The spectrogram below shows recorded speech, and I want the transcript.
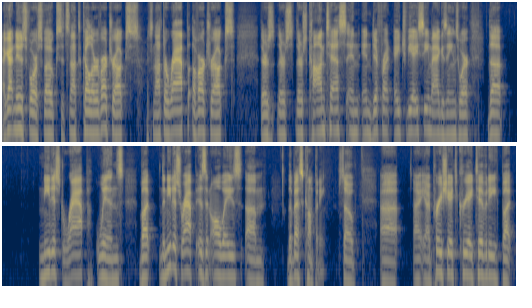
I got news for us, folks. It's not the color of our trucks. It's not the wrap of our trucks. There's there's there's contests in in different HVAC magazines where the neatest wrap wins, but the neatest wrap isn't always um, the best company. So uh, I, I appreciate the creativity, but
